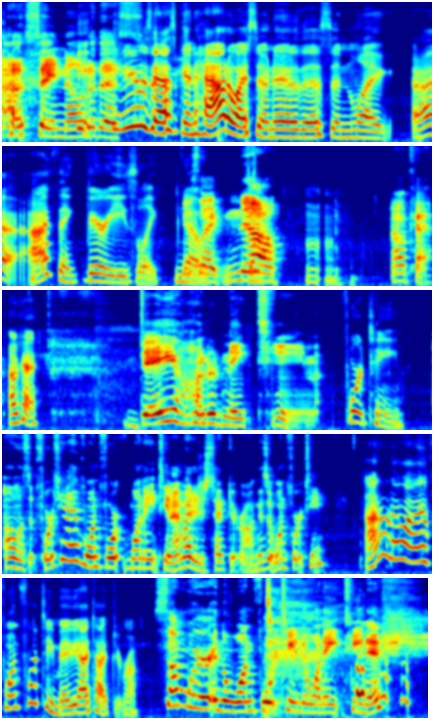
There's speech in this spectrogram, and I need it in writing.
gotta say no to this. He was asking, "How do I say no to this?" And like, I I think very easily. No. He's like, no. Okay. Okay. Day 118. 14. Oh, is it 14? I have one four, 118. I might have just typed it wrong. Is it 114? I don't know. I have 114. Maybe I typed it wrong. Somewhere in the 114 to 118 ish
